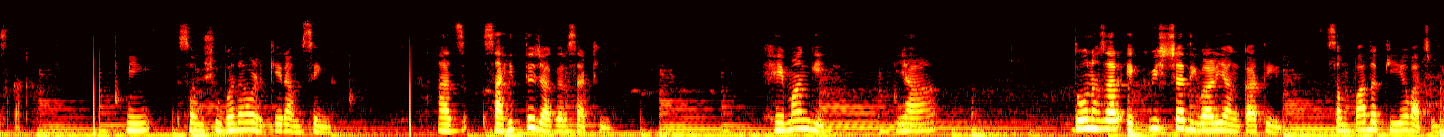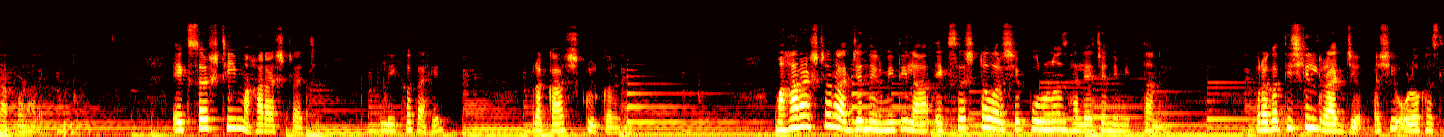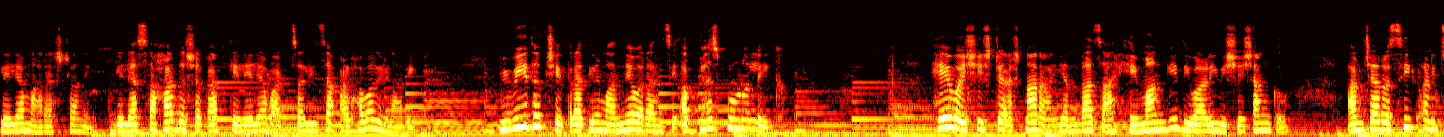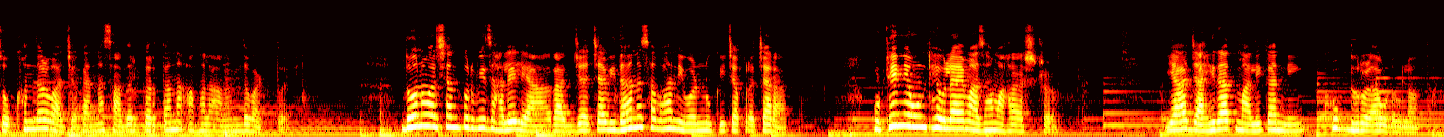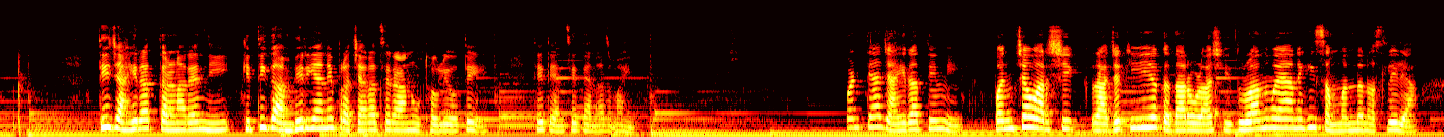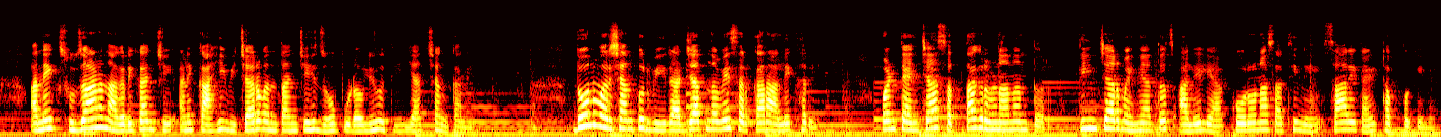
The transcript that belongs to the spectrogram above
नमस्कार. मी सौ शुभदा वडके रामसिंग. आज साहित्य जागरसाठी हेमांगी या दोन हजार एकवीसच्या दिवाळी अंकातील संपादकीय वाचून दाखवणार आहे. एकसष्टी महाराष्ट्राची लेखक आहे प्रकाश कुलकर्णी. महाराष्ट्र राज्य निर्मितीला एकसष्ट वर्षे पूर्ण झाल्याच्या निमित्ताने प्रगतिशील राज्य अशी ओळख असलेल्या महाराष्ट्राने गेल्या सहा दशकात केलेल्या वाटचालीचा आढावा घेणारे विविध क्षेत्रातील मान्यवरांचे अभ्यासपूर्ण लेख. हे वैशिष्ट्य असणारा यंदाचा हेमांगी दिवाळी विशेषांक आमच्या रसिक आणि चोखंदळ वाचकांना सादर करताना आम्हाला आनंद वाटतोय. दोन वर्षांपूर्वी झालेल्या राज्याच्या विधानसभा निवडणुकीच्या प्रचारात कुठे नेऊन ठेवलाय माझा महाराष्ट्र? या जाहिरात मालिकांनी खूप धुरळा उडवला होता. ती जाहिरात करणाऱ्यांनी किती गांभीर्याने प्रचाराचे रान उठवले होते ते त्यांचे त्यांनाच माहीत. पण त्या जाहिरातींनी पंचवार्षिक राजकीय गदारोळाशी दुरान्वयानेही संबंध नसलेल्या अनेक सुजाण नागरिकांची आणि काही विचारवंतांचीही झोप उडवली होती यात शंका नाही. दोन वर्षांपूर्वी राज्यात नवे सरकार आले खरे पण त्यांच्या सत्ताग्रहणानंतर तीन चार महिन्यातच आलेल्या कोरोना साथीने सारे काही ठप्प केले.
